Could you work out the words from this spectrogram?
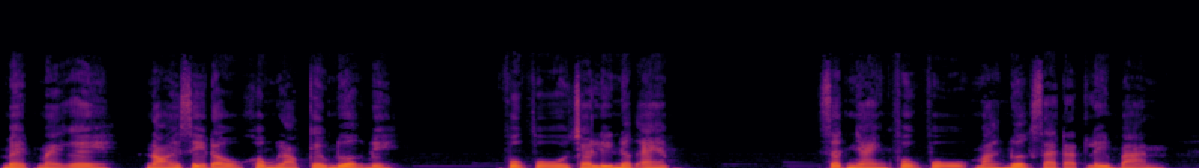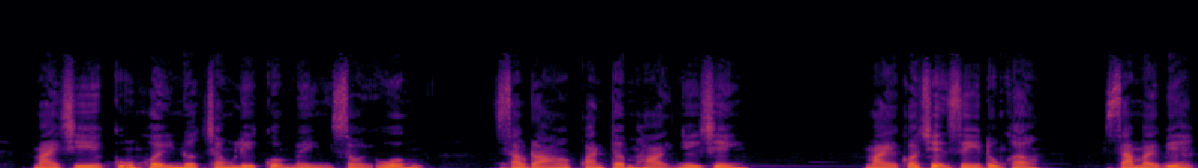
Mệt mày ghê, nói gì đâu không lo kêu nước đi. Phục vụ cho ly nước ép. Rất nhanh phục vụ mang nước ra đặt lên bàn. Mai Chi cũng khuấy nước trong ly của mình rồi uống. Sau đó quan tâm hỏi Như Trinh. Mày có chuyện gì đúng không? Sao mày biết?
